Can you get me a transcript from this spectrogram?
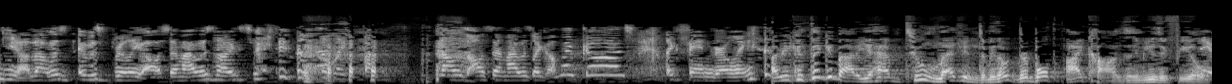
Yeah, that was it was really awesome. I was not expecting that. like that was awesome. I was like, oh my gosh, like fangirling. I mean, 'cause think about it. You have two legends. I mean, they're, they're both icons in the music field, They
